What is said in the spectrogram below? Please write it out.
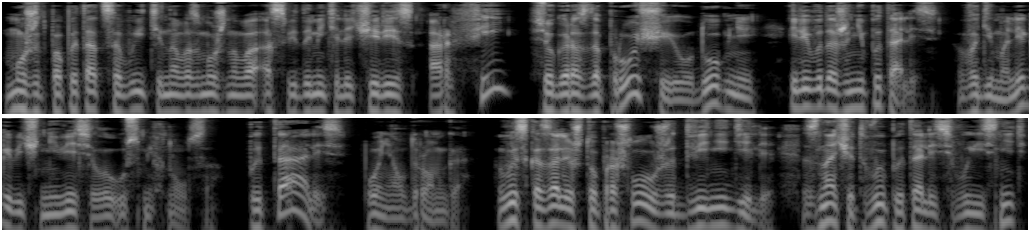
«Может попытаться выйти на возможного осведомителя через Орфей? Все гораздо проще и удобнее. Или вы даже не пытались?» Вадим Олегович невесело усмехнулся. «Пытались», — понял Дронга. «Вы сказали, что прошло уже две недели. Значит, вы пытались выяснить,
